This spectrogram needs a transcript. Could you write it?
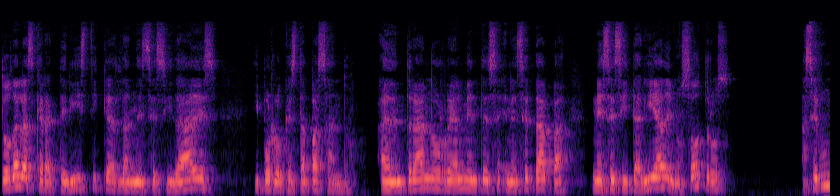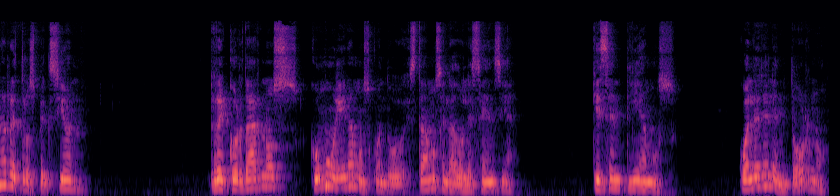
todas las características, las necesidades y por lo que está pasando. Adentrarnos realmente en esa etapa necesitaría de nosotros hacer una retrospección, recordarnos cómo éramos cuando estábamos en la adolescencia, qué sentíamos, cuál era el entorno,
